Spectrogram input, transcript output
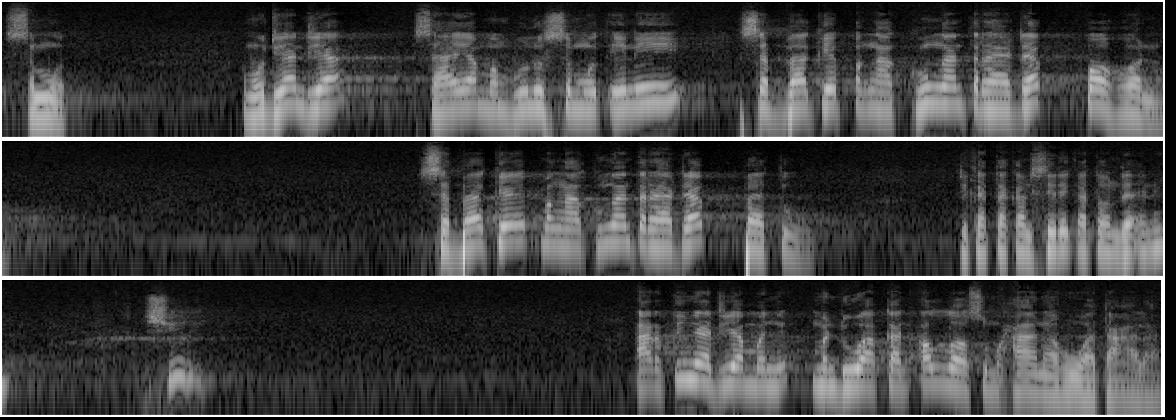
semut. Kemudian dia saya membunuh semut ini sebagai pengagungan terhadap pohon. Sebagai pengagungan terhadap batu. Dikatakan syirik atau enggak ini? Syirik. Artinya dia menduakan Allah Subhanahu wa taala.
